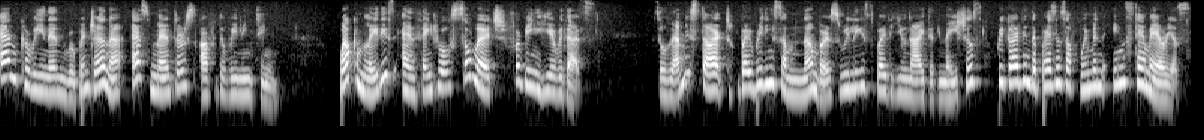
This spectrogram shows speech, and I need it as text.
and Corinne and Rupanjana as mentors of the winning team. Welcome, ladies, and thank you all so much for being here with us. So, let me start by reading some numbers released by the United Nations regarding the presence of women in STEM areas.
